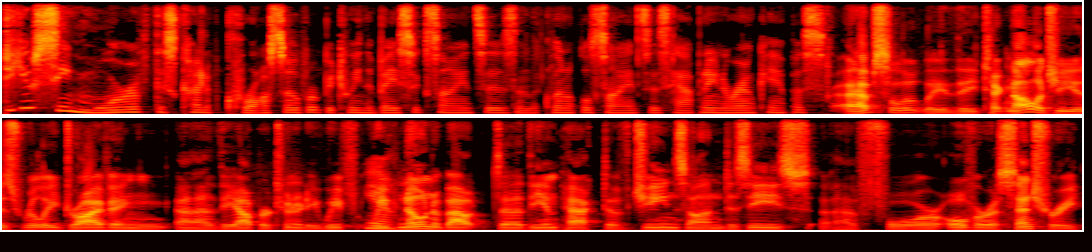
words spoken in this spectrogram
Do you see more of this kind of crossover between the basic sciences and the clinical sciences happening around campus? Absolutely. The technology is really driving uh, the opportunity. We've yeah. we've known about uh, the impact of genes on disease uh, for over a century,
